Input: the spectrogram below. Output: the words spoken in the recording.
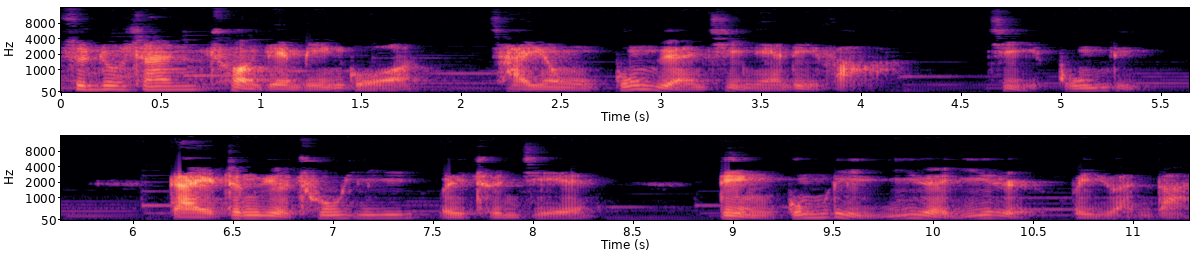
孙中山创建民国。采用公元纪年历法，即公历，改正月初一为春节，定公历一月一日为元旦。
